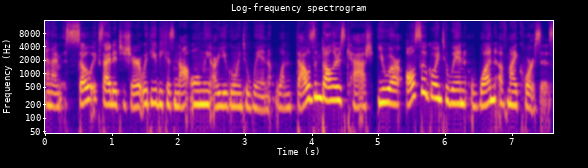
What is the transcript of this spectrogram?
And I'm so excited to share it with you because not only are you going to win $1,000 cash, you are also going to win one of my courses.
